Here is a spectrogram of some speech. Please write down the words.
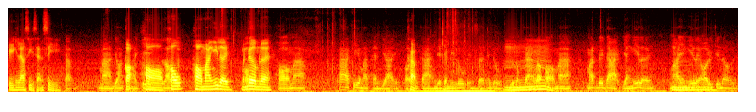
ปีที่แล้ว4ี่แสนสี่ครับ มาย้อนกก็ลับมาอีกทีห่อรเขาก็ห่อมาอย่างนี้เลย เหมือนเดิมเลยพอมาผ้าที่เอามาแผ่นใหญ่ห่อครัตบรงกลางเดี๋ยวจะมีรูปอินเสิร์ตให้ดูอืมอยู่ตรงกลางแล้วห่อมามัดด้วยได้อย่างนี้เลย มาอืมอย่างนี้เลยออริจินัลเลย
